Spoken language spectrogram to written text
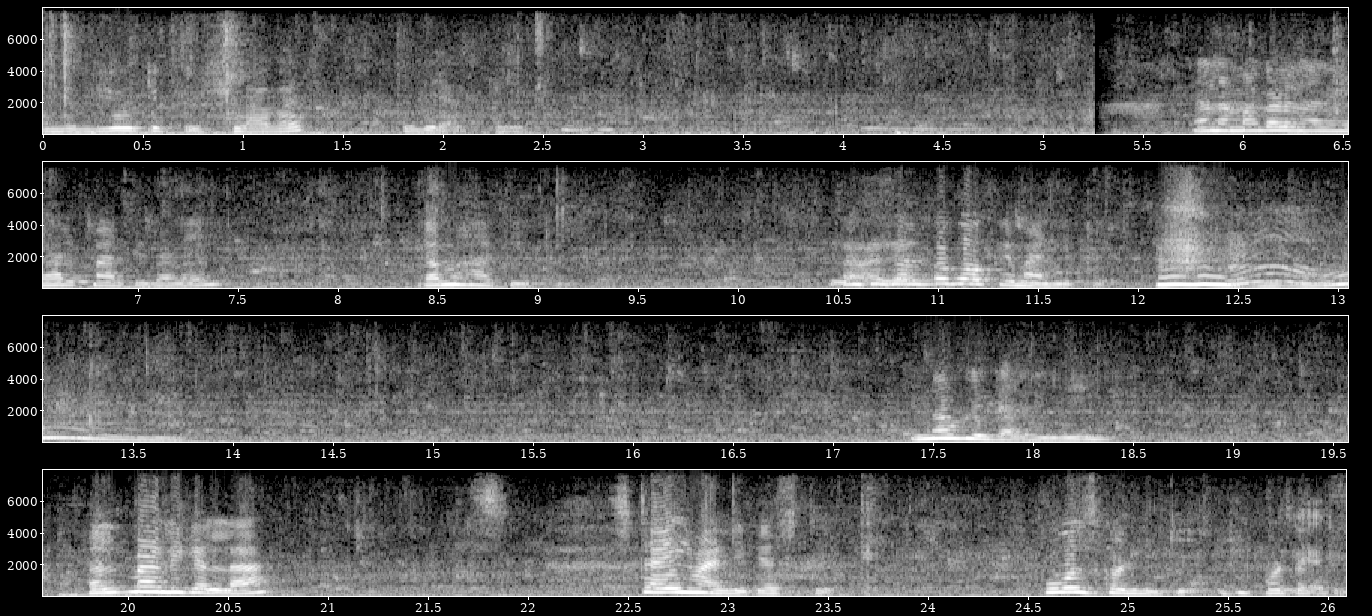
ಒಂದು ಬ್ಯೂಟಿಫುಲ್ ಫ್ಲವರ್ ರೆಡಿ ಆಗ್ತದೆ. ನನ್ನ ಮಗಳು ನನಗೆ ಹೆಲ್ಪ್ ಮಾಡ್ತಿದ್ದಾಳೆ. ಗಮ್ ಹಾಕಲಿಕ್ಕೆ. ಮತ್ತೆ ಸ್ವಲ್ಪ ಬೋಕ್ರಿ ಮಾಡಲಿಕ್ಕೆ. ಇನ್ನೊಬ್ಳಿದ್ದಾಳೆ ಇಲ್ಲಿ. ಹೆಲ್ಪ್ ಮಾಡಲಿಕ್ಕೆಲ್ಲ ಸ್ಟೈಲ್ ಮಾಡಲಿಕ್ಕೆ ಅಷ್ಟೇ. ಪೋಸ್ ಕೊಡಲಿಕ್ಕೆ ಫೋಟೋಕ್ಕೆ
